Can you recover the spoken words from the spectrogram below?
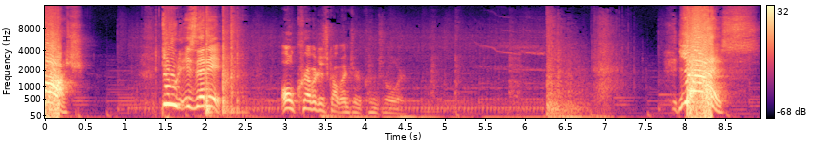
Gosh! Dude, is that it? Oh crap, I just got my controller. Yes!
